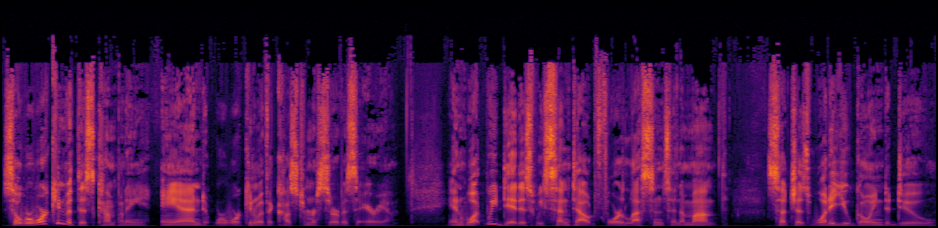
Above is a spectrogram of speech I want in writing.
So we're working with this company and we're working with a customer service area. And what we did is we sent out four lessons in a month, such as what are you going to do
